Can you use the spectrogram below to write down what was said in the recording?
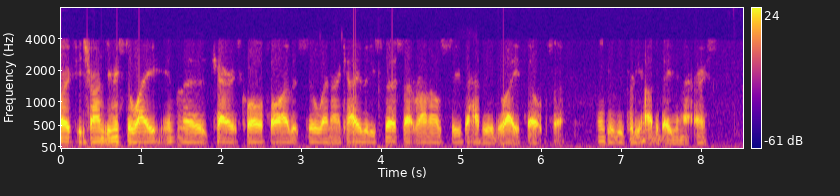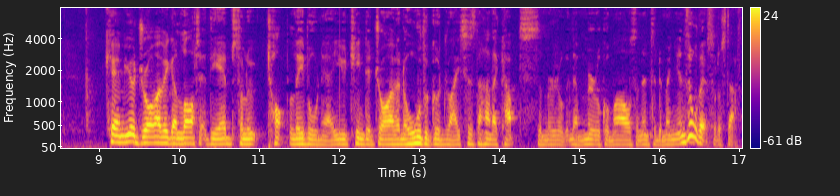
both his runs. He missed away in the Chariots qualifier, but still went okay. But his first that run, I was super happy with the way he felt. So I think it'll be pretty hard to beat in that race. Cam, you're driving a lot at the absolute top level now. You tend to drive in all the good races, the Hunter Cups, the Miracle, the Miracle Miles and Inter Dominions, all that sort of stuff.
